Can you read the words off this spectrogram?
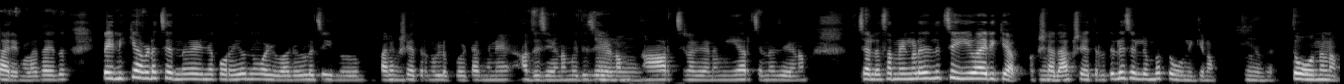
കാര്യങ്ങൾ. അതായത് ഇപ്പൊ എനിക്ക് അവിടെ ചെന്ന് കഴിഞ്ഞാൽ കുറെ ഒന്നും വഴിപാടുകൾ ചെയ്യുന്നതും പല ക്ഷേത്രങ്ങളിൽ പോയിട്ട് അങ്ങനെ അത് ചെയ്യണം ഇത് ചെയ്യണം. ആ അർച്ചന ചെയ്യണം ഈ അർച്ചന ചെയ്യണം. ചില സമയങ്ങളിൽ ചെയ്യുമായിരിക്കാം പക്ഷെ അത് ആ ക്ഷേത്രത്തിൽ ചെല്ലുമ്പോൾ തോന്നിക്കണം. തോന്നണം.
